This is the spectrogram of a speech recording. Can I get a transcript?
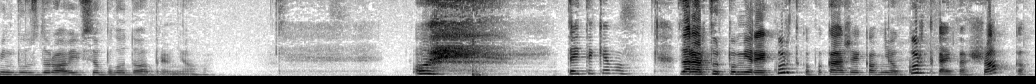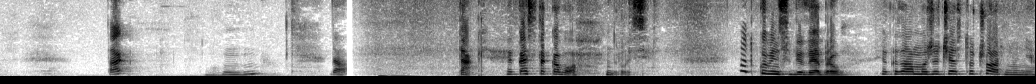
він був здоровий і все було добре в нього. Ой, та й таке вам. Зараз Артур поміряє куртку, покаже, яка в нього куртка, яка шапка. Так? Угу. Да. Так, якась такава, друзі. Ну, таку він собі вибрав. Я казала, може, чисто чорну, ні.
